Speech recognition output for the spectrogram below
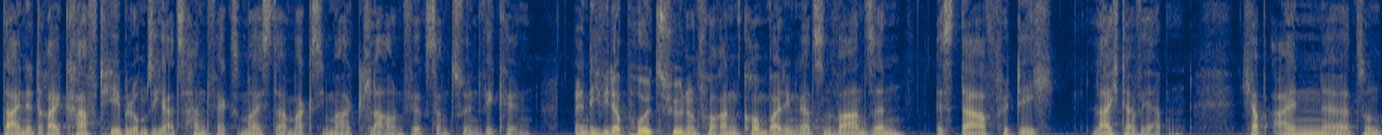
Deine drei Krafthebel, um sich als Handwerksmeister maximal klar und wirksam zu entwickeln. Endlich wieder Puls fühlen und vorankommen bei dem ganzen Wahnsinn es darf für dich leichter werden. Ich habe ein äh, so ein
